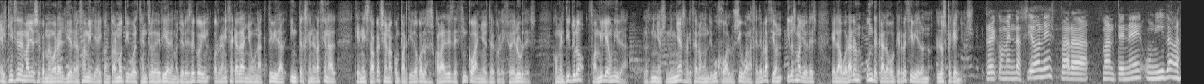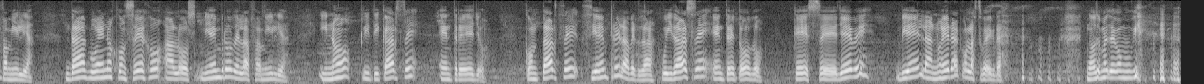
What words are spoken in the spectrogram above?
El 15 de mayo se conmemora el Día de la Familia y con tal motivo el Centro de Día de Mayores de Coín organiza cada año una actividad intergeneracional que en esta ocasión ha compartido con los escolares de 5 años del Colegio de Lourdes, con el título Familia Unida. Los niños y niñas realizaron un dibujo alusivo a la celebración y los mayores elaboraron un decálogo que recibieron los pequeños. Recomendaciones para mantener unida la familia. Dar buenos consejos a los miembros de la familia y no criticarse entre ellos. Contarse siempre la verdad, cuidarse entre todos, que se lleve bien la nuera con la suegra. no se me lleva muy bien.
